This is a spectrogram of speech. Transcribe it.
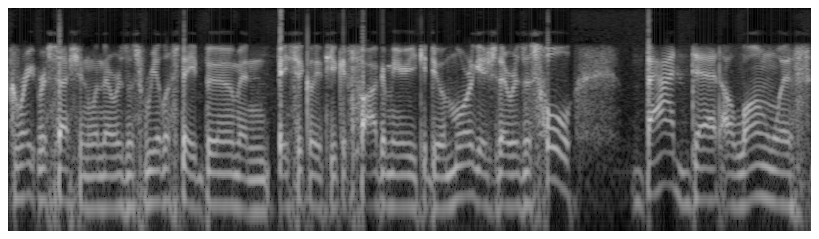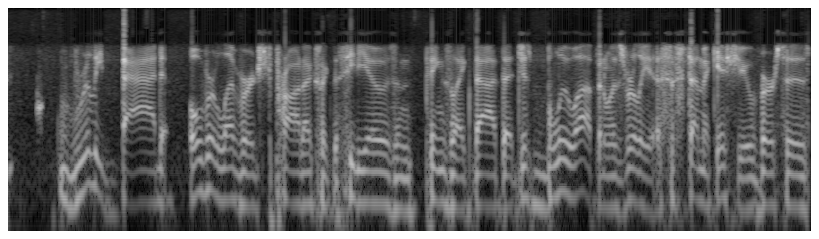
Great Recession when there was this real estate boom, and basically, if you could fog a mirror, you could do a mortgage. There was this whole bad debt along with really bad over leveraged products like the CDOs and things like that that just blew up and was really a systemic issue versus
